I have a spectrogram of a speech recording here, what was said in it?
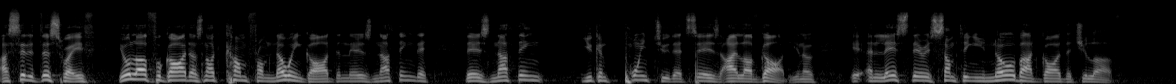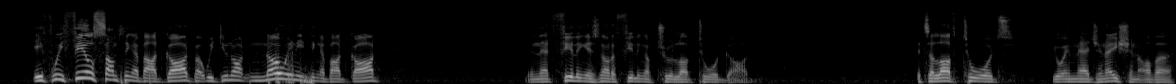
I said it this way if your love for God does not come from knowing God, then there's nothing that there's nothing you can point to that says, I love God. You know, unless there is something you know about God that you love. If we feel something about God, but we do not know anything about God, then that feeling is not a feeling of true love toward God. It's a love towards your imagination of a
